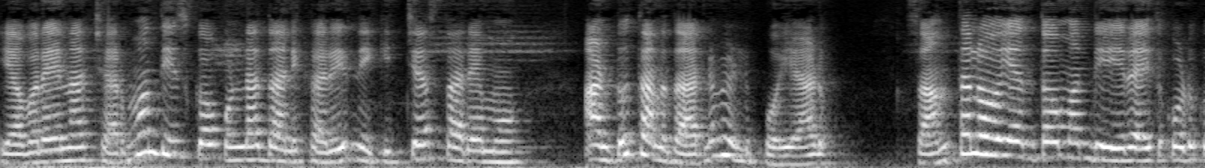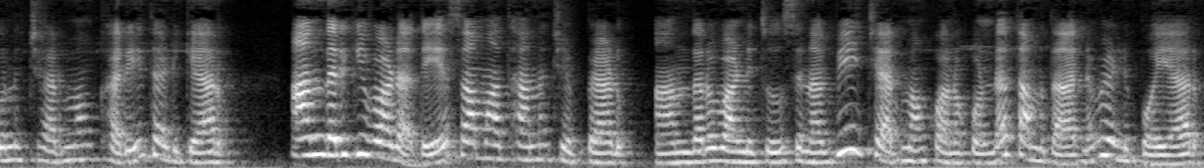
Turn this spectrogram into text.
ఎవరైనా చర్మం తీసుకోకుండా దాని ఖరీదు నీకు ఇచ్చేస్తారేమో అంటూ తన దారిన వెళ్ళిపోయాడు. సంతలో ఎంతోమంది రైతు కొడుకును చర్మం ఖరీదు అడిగారు. అందరికీ వాడు అదే సమాధానం చెప్పాడు. అందరూ వాడిని చూసి నవ్వి చర్మం కొనకుండా తమ దారిన వెళ్ళిపోయారు.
